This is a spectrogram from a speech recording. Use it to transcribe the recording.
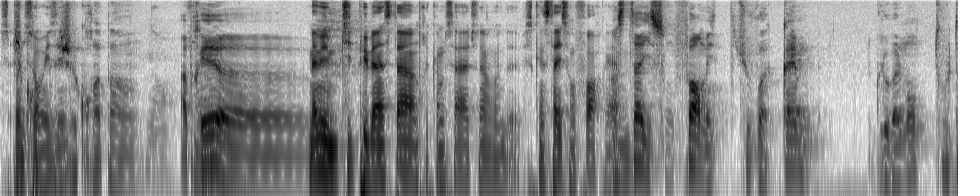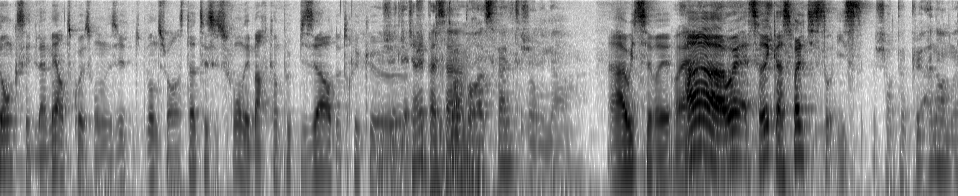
euh, Je crois- sponsorisé Je crois pas. hein. Non. Après, euh, Même une petite pub Insta, un truc comme ça, tu sais, parce qu'Insta ils sont forts quand même. Insta, ils sont forts, mais tu vois quand même globalement tout le temps que c'est de la merde. Quoi. Ce qu'on essaie de te vendre sur Insta, c'est souvent des marques un peu bizarres de trucs. euh, J'ai de je la dirais pas tout le ça. temps pour Asphalt, j'en ai marre. Ah oui, c'est vrai. Ouais. ah ouais, c'est vrai qu'Asphalt, ils sont. ils J'en peux plus. Ah non, moi,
